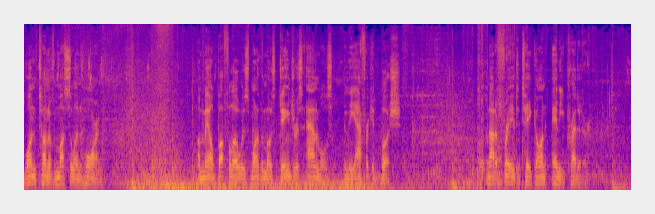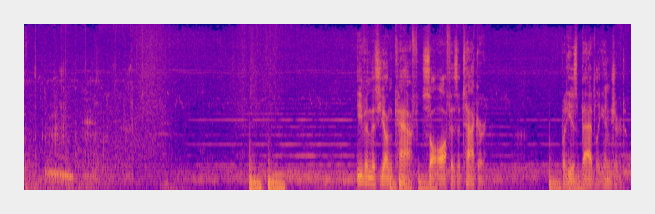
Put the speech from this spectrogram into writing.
One ton of muscle and horn. A male buffalo is one of the most dangerous animals in the African bush. Not afraid to take on any predator. Even this young calf saw off his attacker, but he is badly injured.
